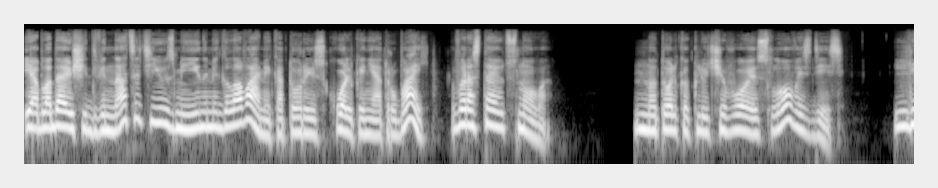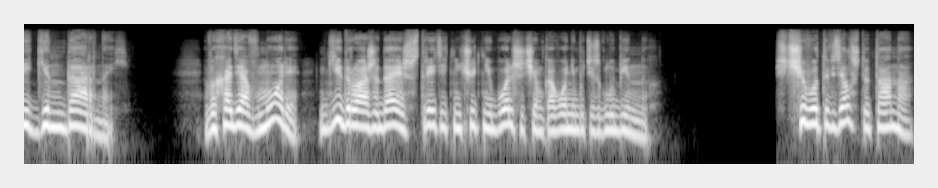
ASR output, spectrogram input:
и обладающей двенадцатью змеиными головами, которые, сколько ни отрубай, вырастают снова. Но только ключевое слово здесь — легендарной. Выходя в море, гидру ожидаешь встретить ничуть не больше, чем кого-нибудь из глубинных. С чего ты взял, что это она?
